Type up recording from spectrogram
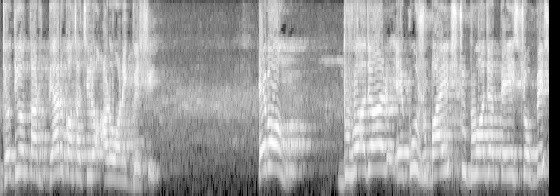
যদিও তার দেওয়ার কথা ছিল আরও অনেক বেশি। এবং দু হাজার একুশ, বাইশ টু দু হাজার তেইশ, চব্বিশ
